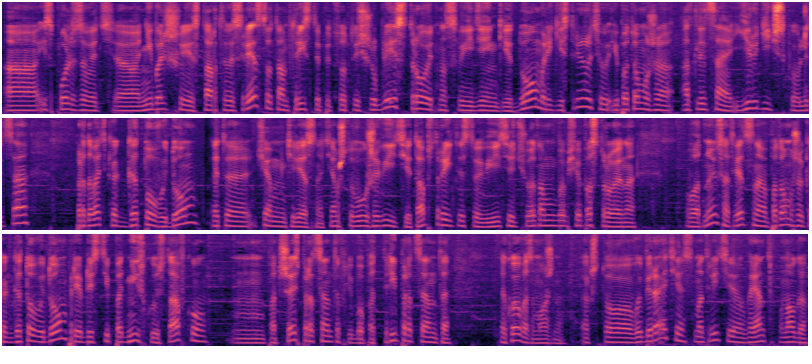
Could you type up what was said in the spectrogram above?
а, использовать а, небольшие стартовые средства, там 300-500 тысяч рублей, строить на свои деньги дом, регистрировать его, и потом уже от лица юридического лица продавать как готовый дом. Это чем интересно? Тем, что вы уже видите этап строительства, видите, что там вообще построено. Вот, ну и, соответственно, потом уже как готовый дом приобрести под низкую ставку, под 6%, либо под 3%. Такое возможно. Так что выбирайте, смотрите, вариантов много.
